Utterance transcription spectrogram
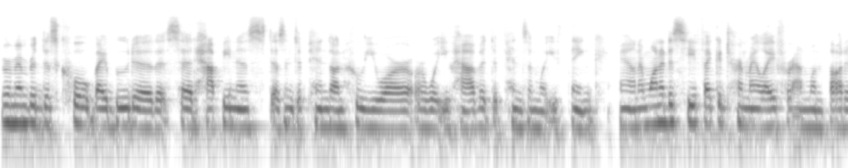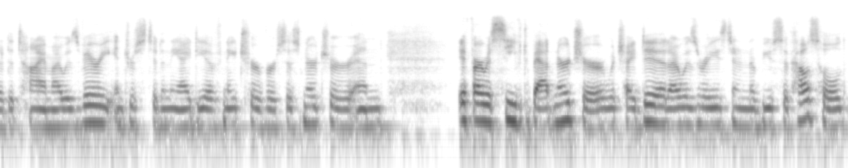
remembered this quote by Buddha that said, Happiness doesn't depend on who you are or what you have, it depends on what you think. And I wanted to see if I could turn my life around one thought at a time. I was very interested in the idea of nature versus nurture. And if I received bad nurture, which I did, I was raised in an abusive household.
